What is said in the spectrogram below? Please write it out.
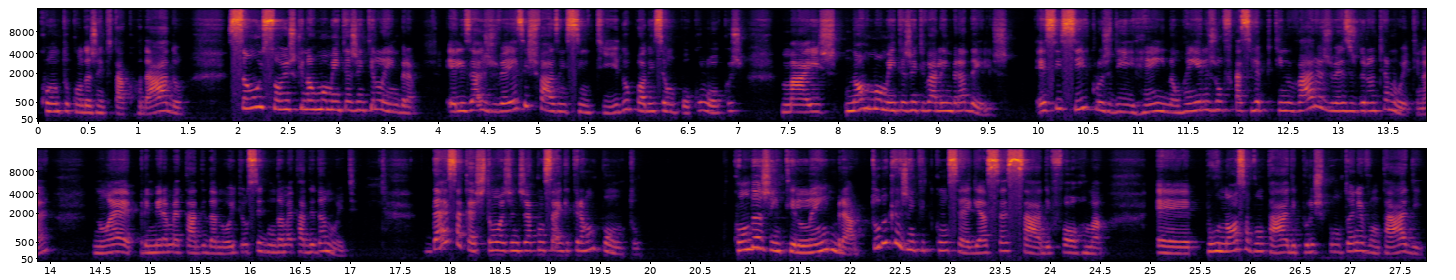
quanto quando a gente está acordado, são os sonhos que normalmente a gente lembra. Eles às vezes fazem sentido, podem ser um pouco loucos, mas normalmente a gente vai lembrar deles. Esses ciclos de REM não REM, eles vão ficar se repetindo várias vezes durante a noite, né? Não é primeira metade da noite ou segunda metade da noite. Dessa questão, a gente já consegue criar um ponto. Quando a gente lembra, tudo que a gente consegue acessar de forma é, por nossa vontade, por espontânea vontade,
